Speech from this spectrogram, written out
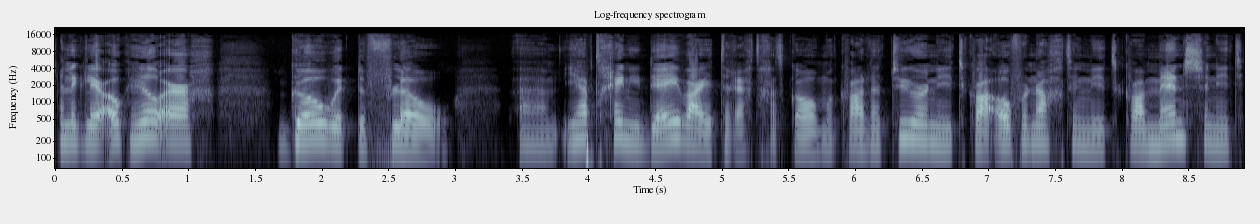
En ik leer ook heel erg go with the flow. Um, je hebt geen idee waar je terecht gaat komen. Qua natuur niet, qua overnachting niet, qua mensen niet.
